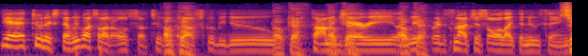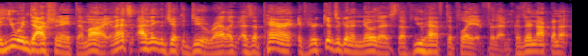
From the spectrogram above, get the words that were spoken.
Yeah, to an extent. We watch a lot of old stuff too, like Okay. a lot of Scooby Doo, Okay, Tom and okay, Jerry. Like okay. we, it's not just all like the new things. So you indoctrinate them, all right? And that's I think that you have to do, right? Like as a parent, if your kids are going to know that stuff, you have to play it for them because they're not going to.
